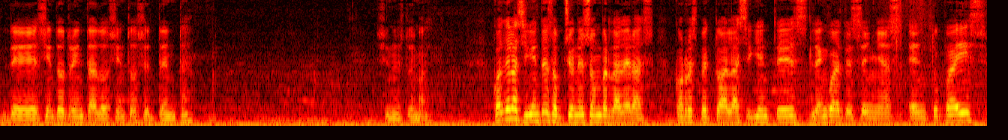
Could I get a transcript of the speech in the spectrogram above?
De 130 a 270. Si no estoy mal. ¿Cuál de las siguientes opciones son verdaderas con respecto a las siguientes lenguas de señas en tu país?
